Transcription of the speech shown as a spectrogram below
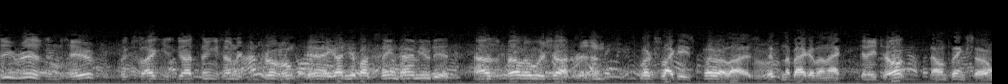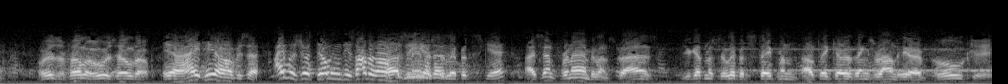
see Risden's here. Looks like he's got things under control. Yeah, he got here about the same time you did. How's the fellow who was shot, Risden? Looks like he's paralyzed. Hmm? Hit in the back of the neck. Can he talk? Don't think so. Where's the fellow who was held up? Yeah, right here, officer. I was just telling this other Pardon me, Mr. that- Lippitz. Yeah? I sent for an ambulance, Dries. You get Mr. Lippett's statement. I'll take care of things around here. Okay.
